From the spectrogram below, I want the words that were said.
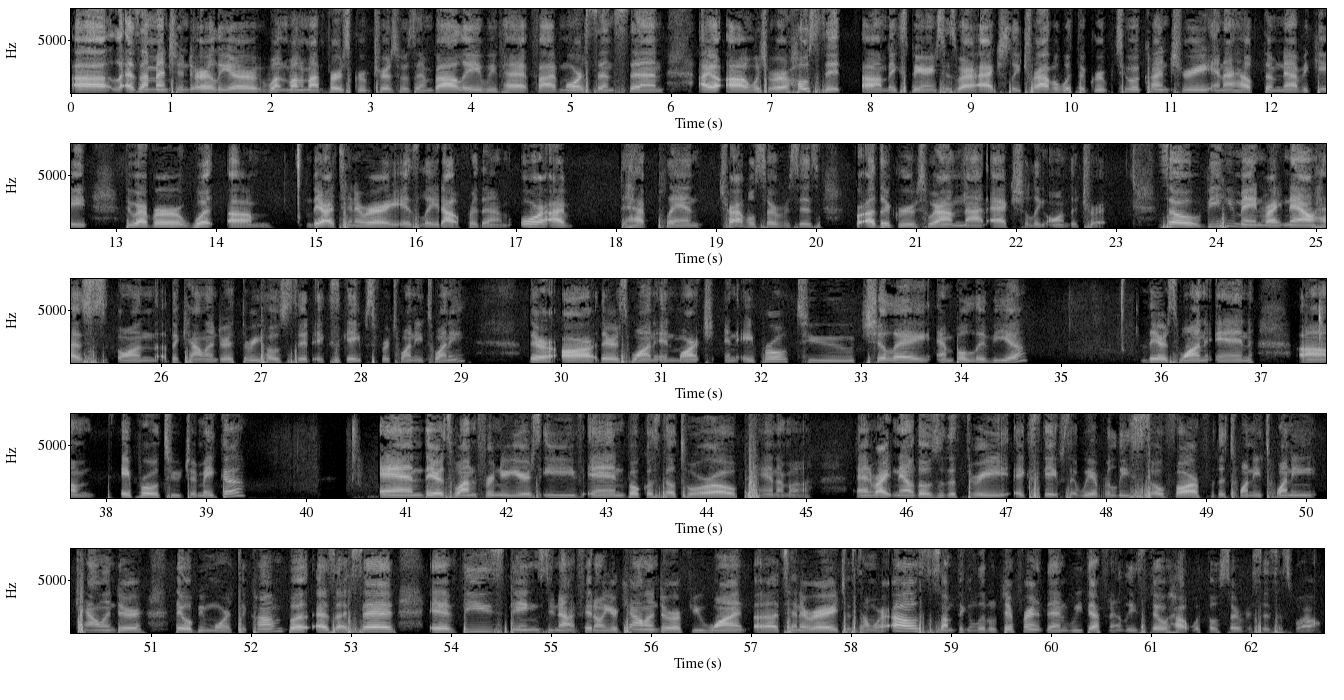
uh, as I mentioned earlier, one, one of my first group trips was in Bali. We've had five more since then, I, uh, which were hosted um, experiences where I actually travel with a group to a country and I help them navigate through ever what um, their itinerary is laid out for them. Or I have planned travel services for other groups where I'm not actually on the trip. So Be HUEmane right now has on the calendar three hosted escapes for 2020. There are there's one in March and April to Chile and Bolivia. There's one in um, April to Jamaica. And there's one for New Year's Eve in Bocas del Toro, Panama. And right now, those are the three escapes that we have released so far for the 2020 calendar. There will be more to come. But as I said, if these things do not fit on your calendar, or if you want a itinerary to somewhere else, something a little different, then we definitely still help with those services as well.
